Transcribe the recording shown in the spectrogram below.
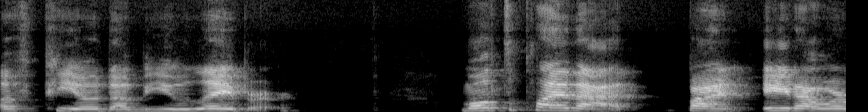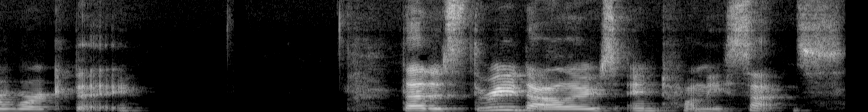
of POW labor. Multiply that by an eight hour workday. That is $3.20,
